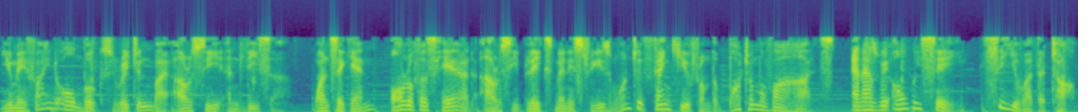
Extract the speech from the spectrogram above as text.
You may find all books written by R.C. and Lisa. Once again, all of us here at RC Blakes Ministries want to thank you from the bottom of our hearts. And as we always say, see you at the top.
